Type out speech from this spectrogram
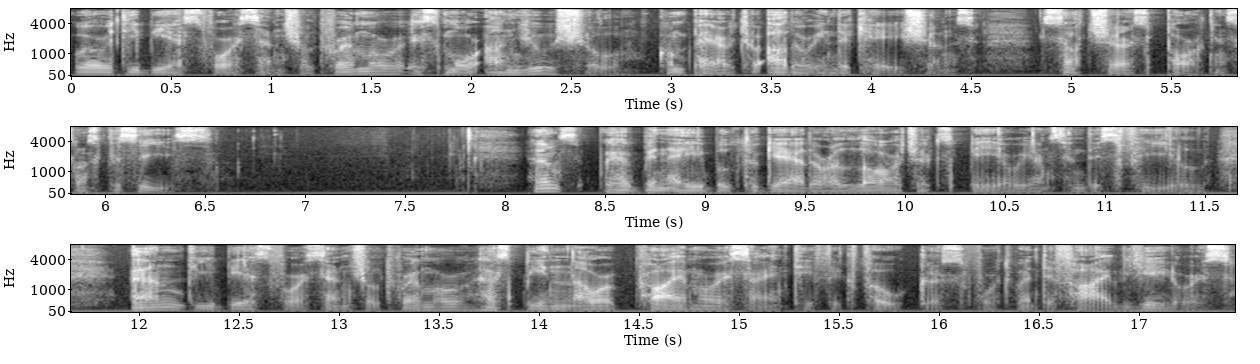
where DBS for essential tremor is more unusual compared to other indications, such as Parkinson's disease. Hence, we have been able to gather a large experience in this field, and DBS for essential tremor has been our primary scientific focus for 25 years.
